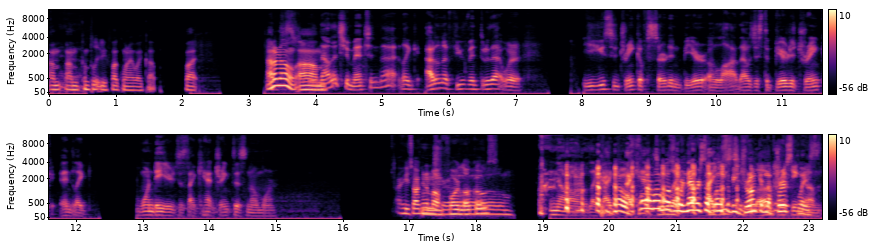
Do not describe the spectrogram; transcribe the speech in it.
I'm I'm completely fucked when I wake up. But I don't know. Um, now that you mentioned that, like, I don't know if you've been through that where you used to drink a certain beer a lot. That was just a beer to drink, and like one day you're just like, can't drink this no more. Are you talking about Four Locos? No, like I, No, I Four can't do, Locos like, were never supposed to used be drunk in the first drinking, place. Um,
